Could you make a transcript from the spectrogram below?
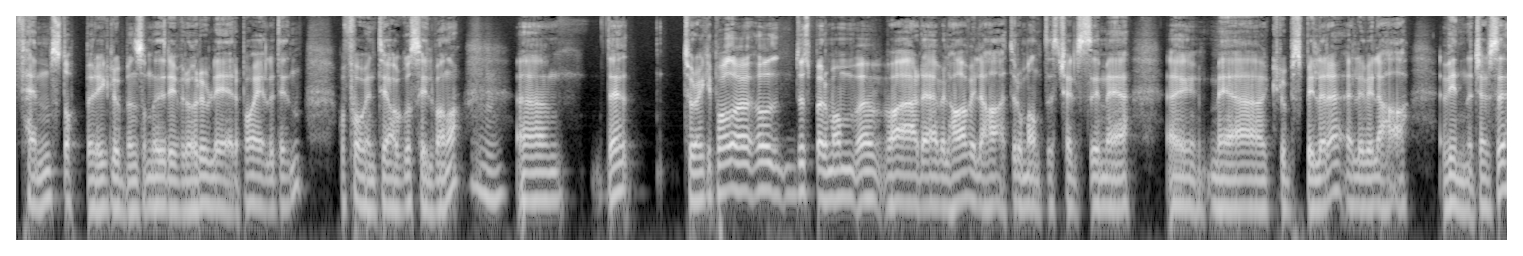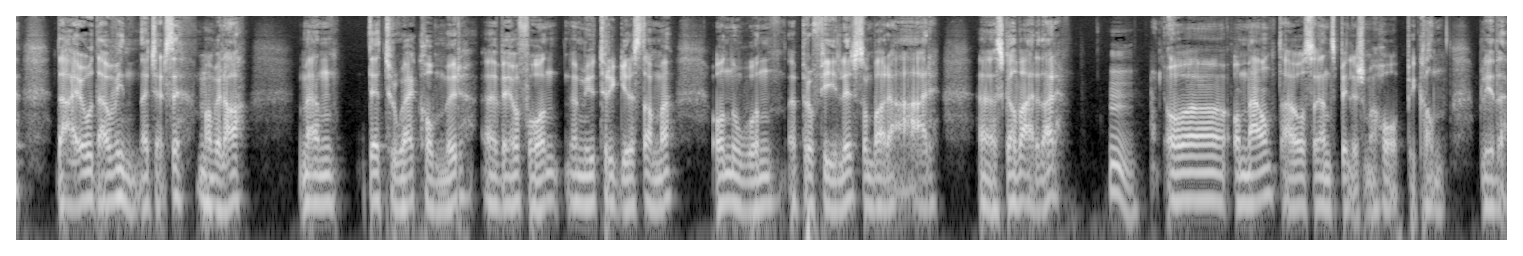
fem stopper i klubben som de driver og rullerer på hele tiden, og få inn Tiago Silva nå? Eh, det tror jeg ikke på. Og du spør meg om eh, hva er det jeg vil ha. Vil jeg ha et romantisk Chelsea med, eh, med klubbspillere, eller vil jeg ha vinner-Chelsea? Det er jo, det er jo vinner-Chelsea man vil ha, men det tror jeg kommer eh, ved å få en, en mye tryggere stamme og noen eh, profiler som bare er, eh, skal være der. Og, og Mount er også en spiller som jeg håper kan bli det.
